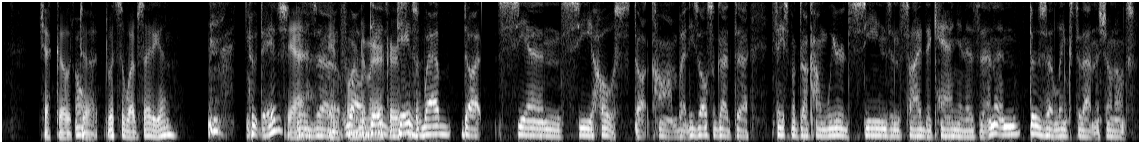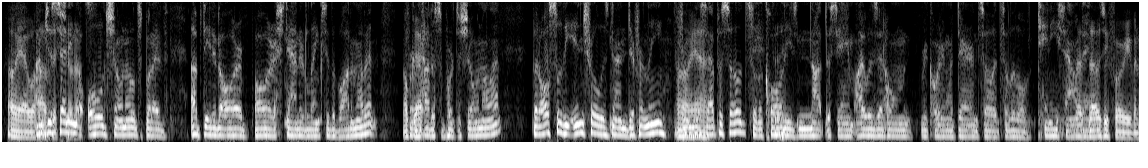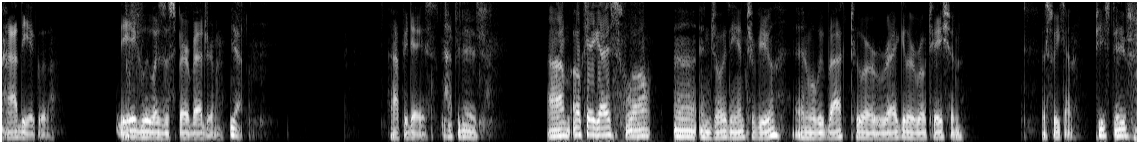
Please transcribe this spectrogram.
Check out Oh. uh, what's the website again? Who Dave's? Yeah, is, uh, Informed well, America or Dave's web dot cnchost.com but he's also got uh, facebook.com weird scenes inside the canyon is and, and there's uh, links to that in the show notes. Oh yeah, we'll i'm just the sending the old show notes but i've updated all our all our standard links at the bottom of it for Okay. how to support the show and all that. But also the intro was done differently Oh, from this episode so the quality's not the same. I was at home recording with darren so it's a little tinny sounding that was before we even had the igloo. The igloo was a spare bedroom. yeah Happy days. happy days Um, okay, guys. Well, uh, enjoy the interview, and we'll be back to our regular rotation this weekend. Peace, Dave.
